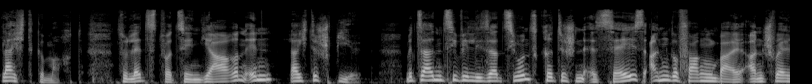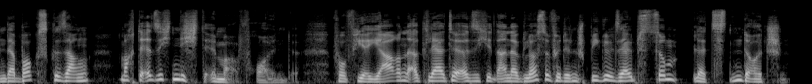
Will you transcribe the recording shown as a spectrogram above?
leicht gemacht. Zuletzt vor zehn Jahren in Leichtes Spiel. Mit seinen zivilisationskritischen Essays, angefangen bei anschwellender Boxgesang, machte er sich nicht immer Freunde. Vor vier Jahren erklärte er sich in einer Glosse für den Spiegel selbst zum letzten Deutschen.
